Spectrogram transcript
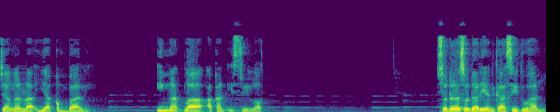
janganlah ia kembali. Ingatlah akan istri Lot. Saudara-saudari yang dikasihi Tuhan,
